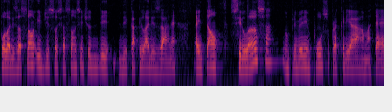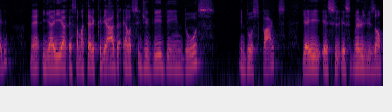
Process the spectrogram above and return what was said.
polarização e dissociação no sentido de, de capilarizar. Né? Aí, então se lança um primeiro impulso para criar a matéria, né? e aí essa matéria criada ela se divide em duas, em duas partes, e aí esse, essa primeira divisão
